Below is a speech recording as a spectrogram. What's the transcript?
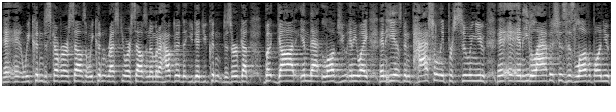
and, and, we couldn't discover ourselves and we couldn't rescue ourselves, and no matter how good that you did, you couldn't deserve God, but God in that loved you anyway, and He has been passionately pursuing you, and, and He lavishes His love upon you,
